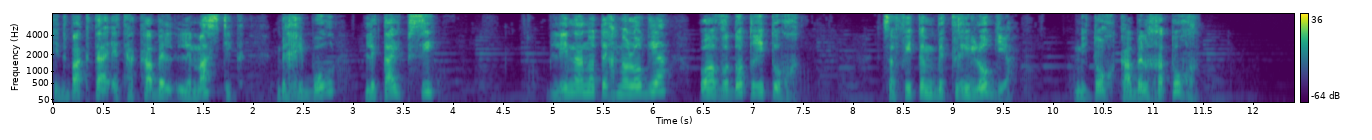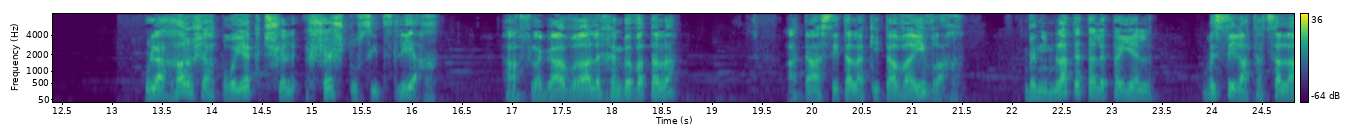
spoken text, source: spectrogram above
הדבקת את הכבל למסטיק בחיבור לטייפ C. בלי ננו-טכנולוגיה או עבודות ריתוך. צפיתם בטרילוגיה, מתוך כבל חתוך. ולאחר שהפרויקט של ששטוס הצליח, ההפלגה עברה עליכם בבטלה. אתה עשית לכיתה ויברח, ונמלטת לטייל בסירת הצלה.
